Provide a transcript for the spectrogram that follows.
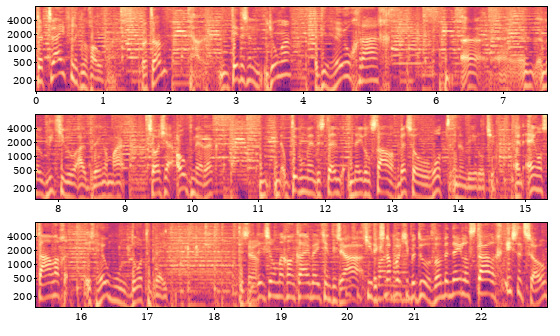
daar twijfel ik nog over. Wat dan? Nou, dit is een jongen die heel graag eh, een, een leuk liedje wil uitbrengen. Maar zoals jij ook merkt, op dit moment is Nederlandstalig best wel hot in een wereldje. En Engelstalig is heel moeilijk door te breken. Dus Ja. dit is om gewoon een klein beetje een Ja, discussietje ik van, snap wat eh, je bedoelt. Want met Nederlandstalig is het zo.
